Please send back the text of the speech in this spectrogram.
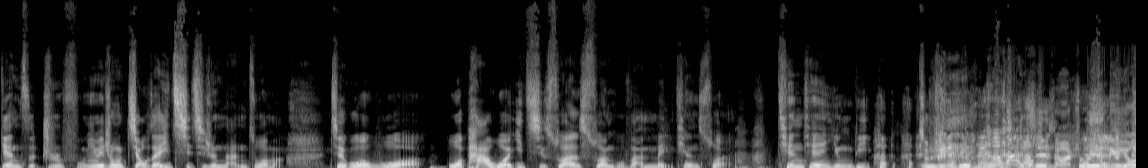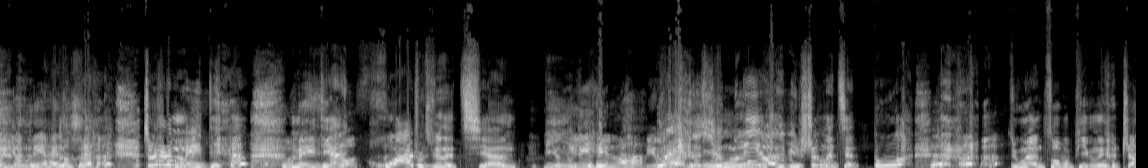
电子支付，因为这种搅在一起其实难做嘛。结果我。我怕我一起算算不完，每天算，天天盈利，就是 是什么出去旅游盈利还是什么？就是每天每天花出去的钱盈利了，对，盈利了就比剩的钱多，永远做不平那个账。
